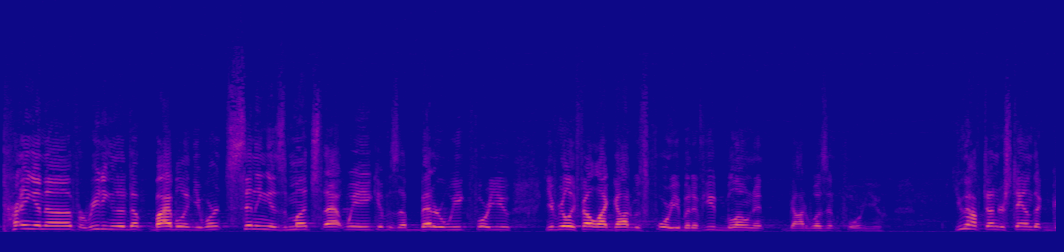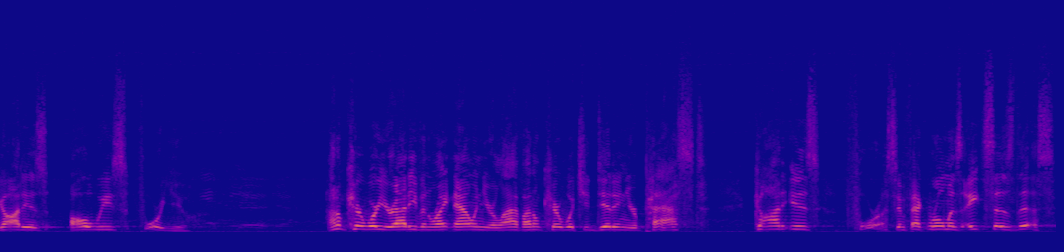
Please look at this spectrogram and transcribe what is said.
praying enough or reading enough Bible and you weren't sinning as much that week, it was a better week for you, you really felt like God was for you. But if you'd blown it, God wasn't for you. You have to understand that God is always for you. I don't care where you're at, even right now in your life. I don't care what you did in your past. God is for us. In fact, Romans 8 says this.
